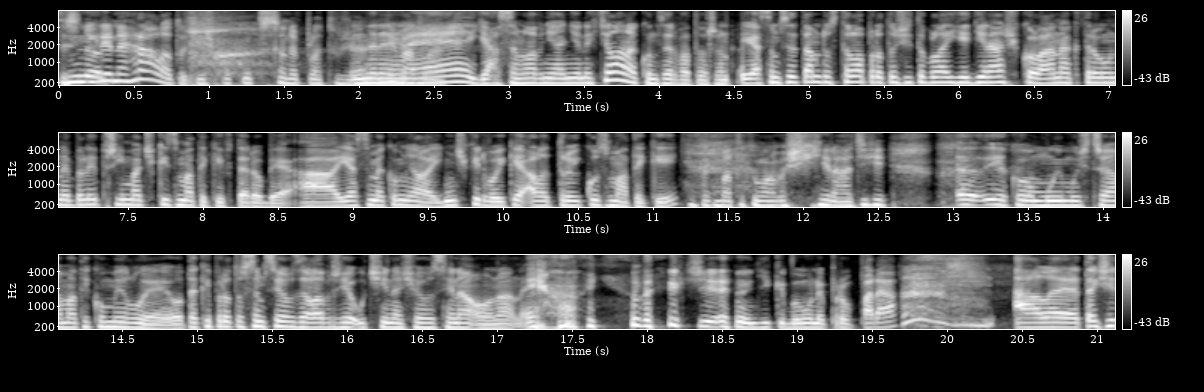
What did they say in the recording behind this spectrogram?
Ty jsi no. nikdy nehrála totiž, pokud se nepletu, že? Ne, ne, já jsem hlavně ani nechtěla na konzervatoře. Já jsem se tam dostala, protože to byla jediná škola, na kterou nebyly přijímačky z matiky v té době. A já jsem jako měla jedničky, dvojky, ale trojku z matiky. No, tak matiku máme všichni rádi. E, jako můj muž třeba matiku miluje, jo. Taky proto jsem si ho vzala, protože učí našeho syna ona, ne Takže díky bohu nepropadá. Ale takže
